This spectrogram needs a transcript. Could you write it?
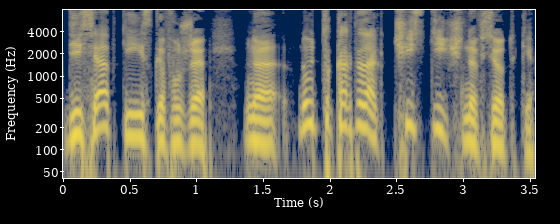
десятки исков уже, э, ну, как-то так, частично все-таки.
